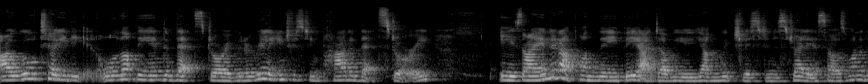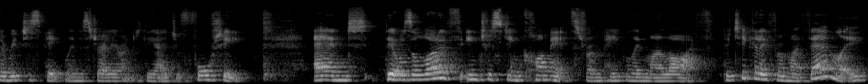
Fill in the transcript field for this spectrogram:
I will tell you the well, not the end of that story, but a really interesting part of that story is I ended up on the BRW Young Rich list in Australia. So I was one of the richest people in Australia under the age of 40. And there was a lot of interesting comments from people in my life, particularly from my family,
